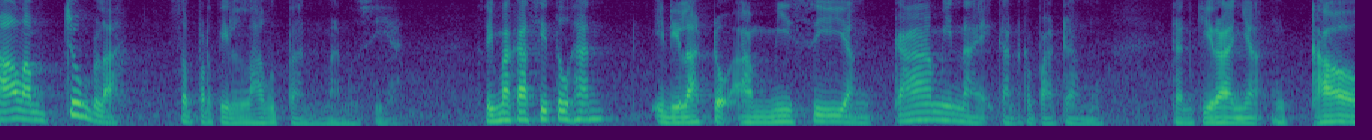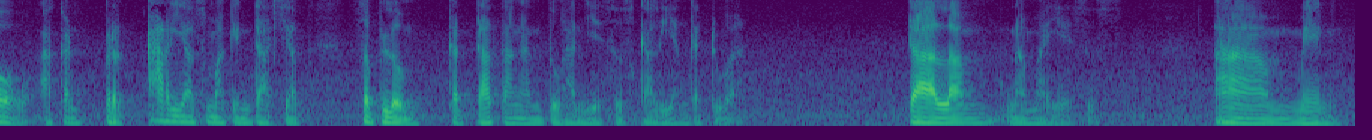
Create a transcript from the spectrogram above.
alam jumlah seperti lautan manusia. Terima kasih Tuhan, inilah doa misi yang kami naikkan kepadamu. Dan kiranya engkau akan berkarya semakin dahsyat sebelum kedatangan Tuhan Yesus kali yang kedua. Dalam nama Yesus. Amin.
